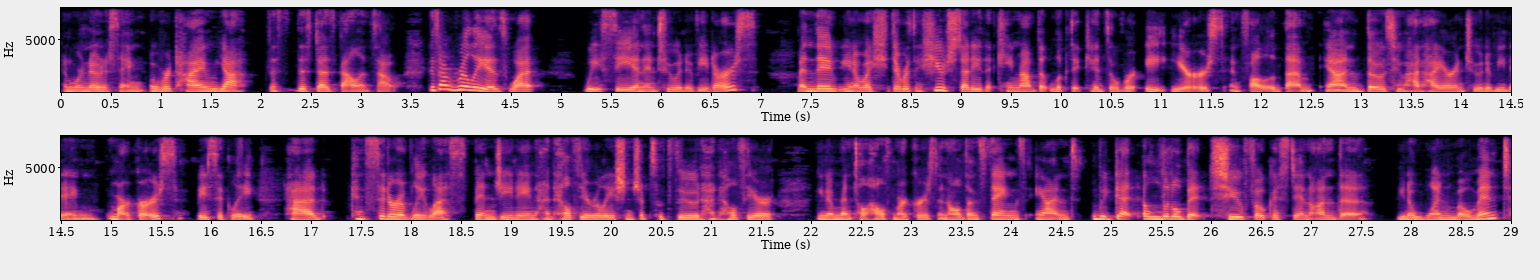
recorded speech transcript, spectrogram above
and we're noticing over time, yeah, this this does balance out. Because that really is what we see in intuitive eaters and they, you know, a, there was a huge study that came out that looked at kids over eight years and followed them. And those who had higher intuitive eating markers basically had considerably less binge eating, had healthier relationships with food, had healthier, you know, mental health markers and all those things. And we get a little bit too focused in on the, you know, one moment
